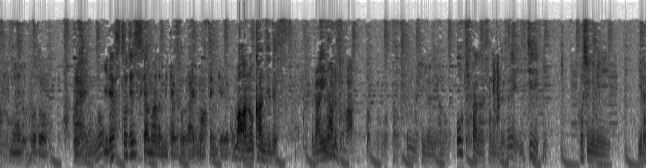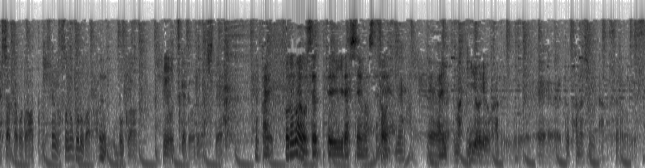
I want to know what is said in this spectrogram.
あのなるほど。白人のはいイラストでしかまだ見たことがありませんけれども。まあ、あの感じです。ラインハルトだと思ったんですけど、まあ非常にあの、大木かなさんもですね、一時期、星組にいらっしゃったことがあったんですけど、その頃からうん僕は目をつけておりまして、はい。この前おっしゃっていらっしゃいましたね。そうですね。えーはいまあ、いよいよかということで、えー、と、楽しみなスラムです。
